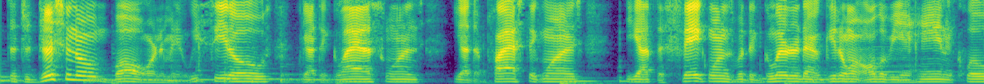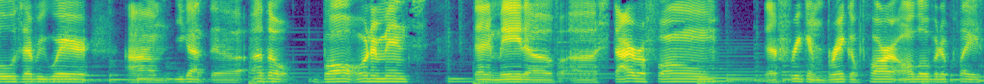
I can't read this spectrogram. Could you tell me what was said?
the traditional ball ornament, we see those. You got the glass ones, you got the plastic ones, you got the fake ones with the glitter that get on all over your hand and clothes everywhere. Um, you got the other ball ornaments that are made of uh, styrofoam that freaking break apart all over the place.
